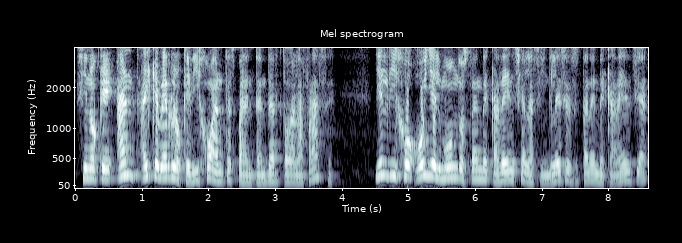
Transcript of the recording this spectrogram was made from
sino que hay que ver lo que dijo antes para entender toda la frase. Y él dijo, hoy el mundo está en decadencia, las iglesias están en decadencia,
